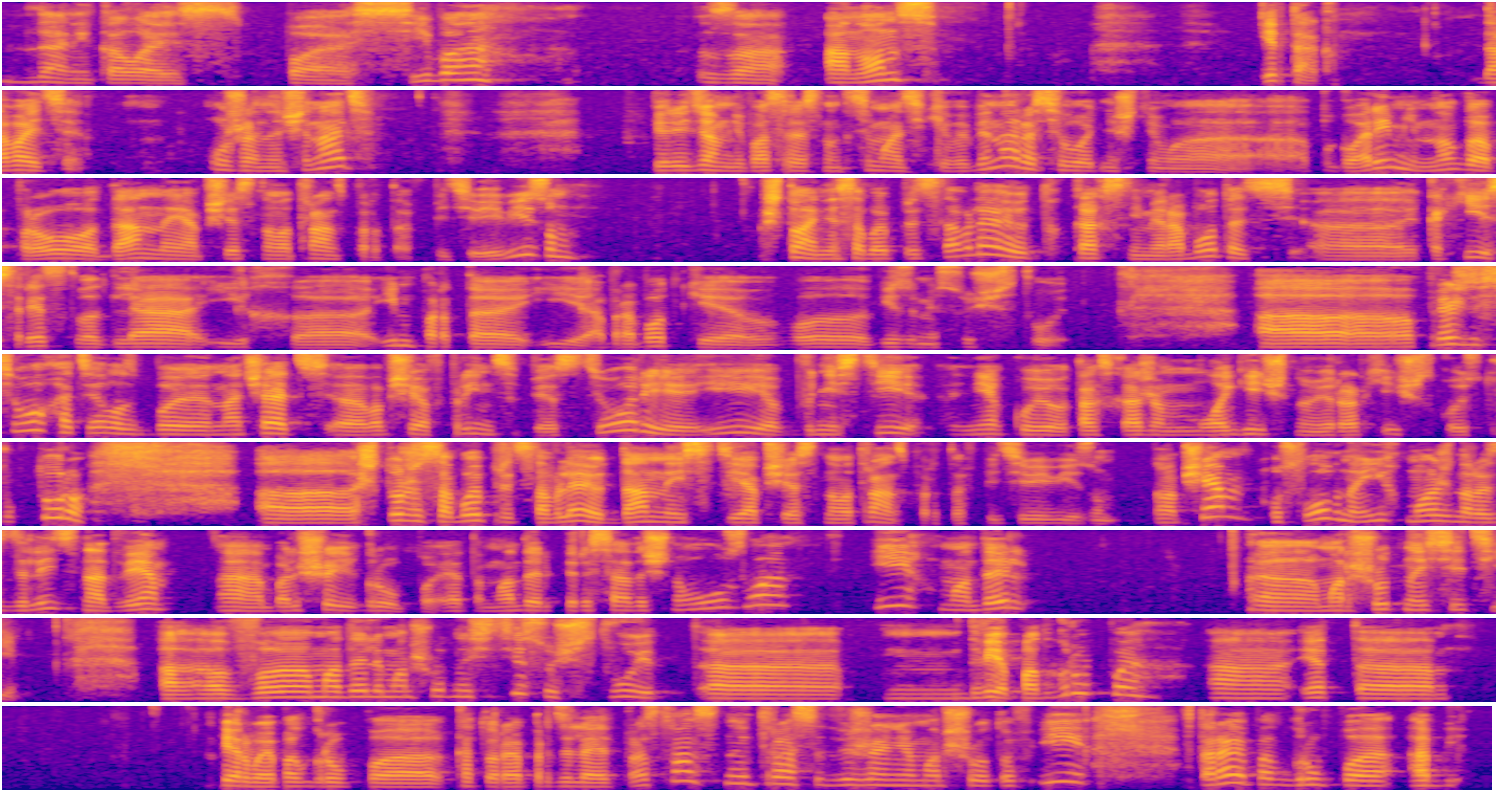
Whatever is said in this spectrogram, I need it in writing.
Да, Николай, спасибо за анонс. Итак, давайте уже начинать. Перейдем непосредственно к тематике вебинара сегодняшнего. Поговорим немного про данные общественного транспорта в PTV Visum. Что они собой представляют, как с ними работать, э, какие средства для их э, импорта и обработки в визуме существуют. А, прежде всего, хотелось бы начать э, вообще в принципе с теории и внести некую, так скажем, логичную иерархическую структуру. А, что же собой представляют данные сети общественного транспорта в PTV Visum? Вообще, условно их можно разделить на две а, большие группы. Это модель пересадочного узла и модель э, маршрутной сети. В модели маршрутной сети существует э, две подгруппы. А, это первая подгруппа, которая определяет пространственные трассы движения маршрутов, и вторая подгруппа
